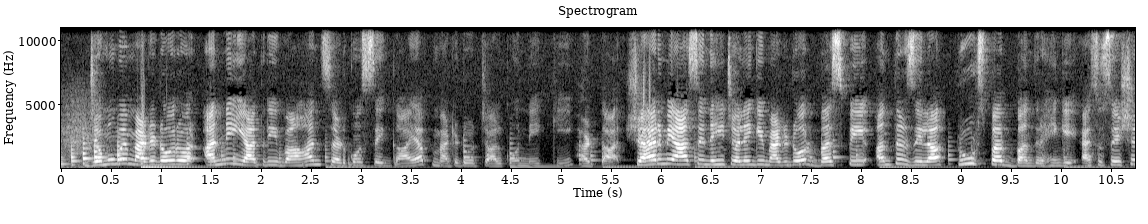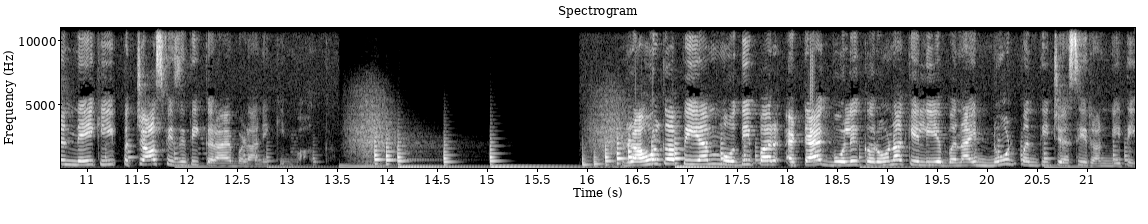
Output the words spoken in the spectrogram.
जम्मू में मेटाडोर और अन्य यात्री वाहन सड़कों से गायब। मेटाडोर चालकों ने की हड़ताल। शहर में आज से नहीं चलेंगे मेटाडोर। बस पे अंतर जिला रूट्स पर बंद रहेंगे। एसोसिएशन ने की 50 फ़ीसदी किराया बढ़ाने की मांग। राहुल का पीएम मोदी पर अटैक, बोले, कोरोना के लिए बनाई नोटबंदी जैसी रणनीति।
